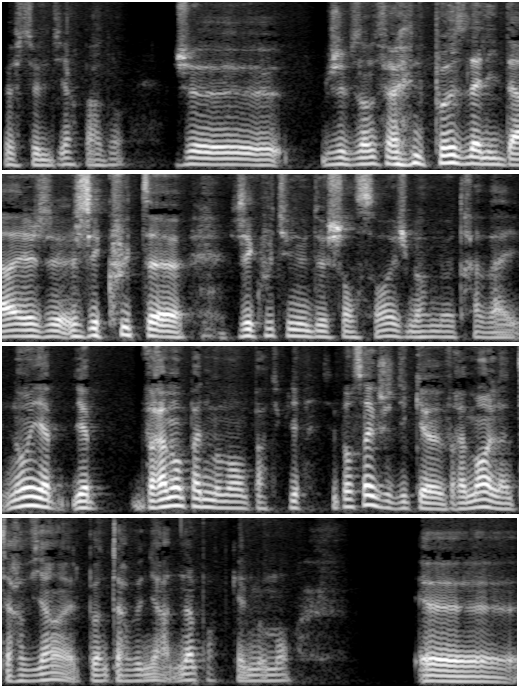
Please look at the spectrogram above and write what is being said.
peuvent te le dire, pardon. Je, j'ai besoin de faire une pause d'Alida. J'écoute, euh, une ou deux chansons et je me remets au travail. Non, il n'y a, vraiment pas de moment en particulier. C'est pour ça que je dis que vraiment, elle intervient, elle peut intervenir à n'importe quel moment. Euh,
